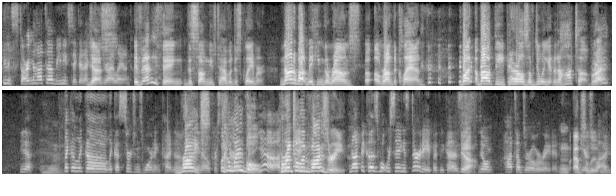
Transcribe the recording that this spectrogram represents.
You can start in the hot tub, but you need to take that action Yes. on dry land. If anything, this song needs to have a disclaimer. Not about making the rounds uh, around the clan, but about the perils of doing it in a hot tub, right? Yeah. Like a like a like a surgeon's warning kind of. Right. You know, for like a label. Yeah. Parental advisory. Not because what we're saying is dirty, but because Yeah. just don't hot tubs are overrated. Here's absolutely.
